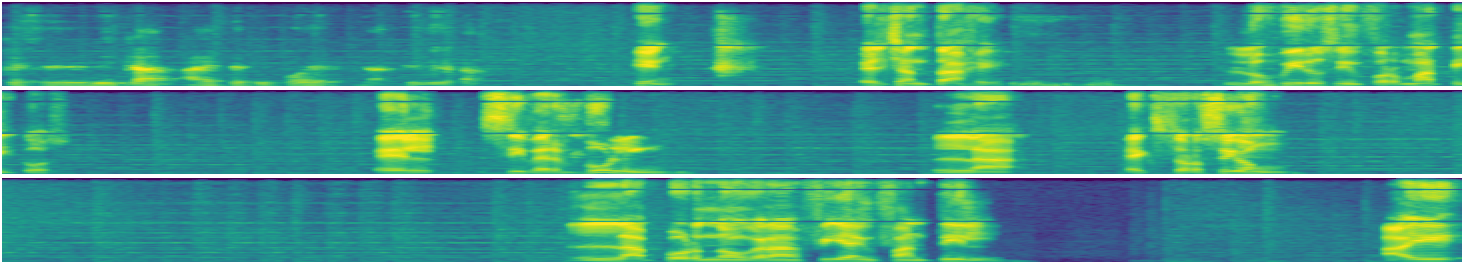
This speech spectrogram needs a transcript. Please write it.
que se dedican a este tipo de, actividad. Bien, el chantaje, los virus informáticos, el ciberbullying, la extorsión, la pornografía infantil. Hay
